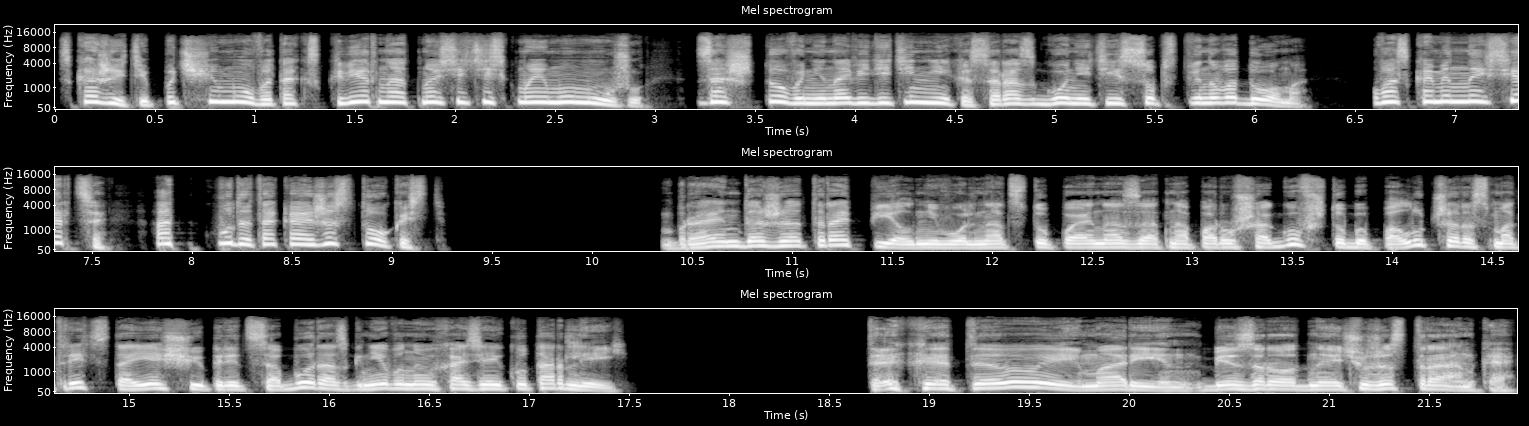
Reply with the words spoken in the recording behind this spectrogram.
«Скажите, почему вы так скверно относитесь к моему мужу? За что вы ненавидите Никаса, разгоните из собственного дома? У вас каменное сердце? Откуда такая жестокость?» Брайан даже оторопел, невольно отступая назад на пару шагов, чтобы получше рассмотреть стоящую перед собой разгневанную хозяйку Торлей. «Так это вы, Марин, безродная чужестранка.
